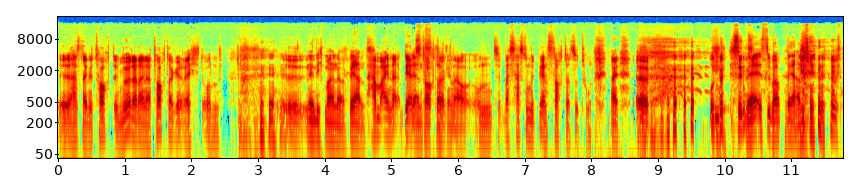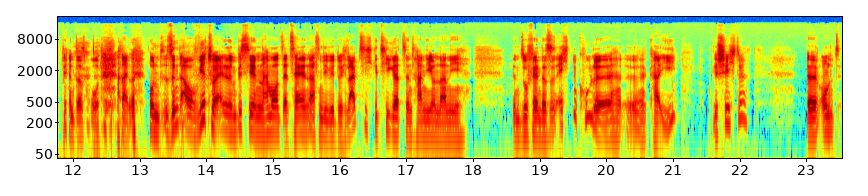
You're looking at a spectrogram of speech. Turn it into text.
äh, hast deine Tochter, Mörder deiner Tochter gerecht und äh, nee, nicht meiner, Bernd. Haben eine Bernds, Bernds Tochter, Tochter, genau. Und was hast du mit Bernds Tochter zu tun? Nein. Äh, und sind, Wer ist überhaupt Bernd? Bernd das Brot. Nein. Und sind auch virtuell ein bisschen, haben wir uns erzählen lassen, wie wir durch Leipzig getigert sind, Hanni und Nanni. Insofern, das ist echt eine coole äh, KI-Geschichte. Äh, und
